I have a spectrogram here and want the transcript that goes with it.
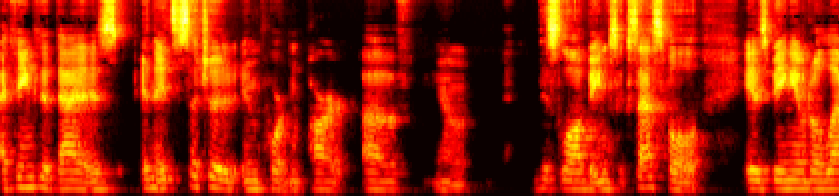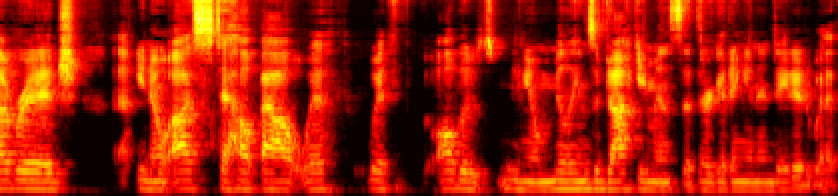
i think that that is and it's such an important part of you know this law being successful is being able to leverage you know us to help out with with all those you know millions of documents that they're getting inundated with.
